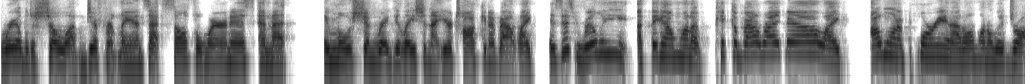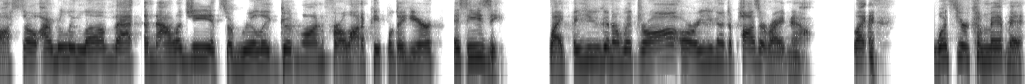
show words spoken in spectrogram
we're able to show up differently. And it's that self awareness and that emotion regulation that you're talking about. Like, is this really a thing I want to pick about right now? Like, I want to pour in, I don't want to withdraw. So I really love that analogy. It's a really good one for a lot of people to hear. It's easy. Like, are you going to withdraw or are you going to deposit right now? Like, what's your commitment?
